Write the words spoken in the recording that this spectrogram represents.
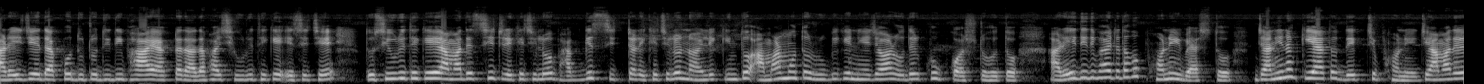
আর এই যে দেখো, দুটো দিদি ভাই, একটা দাদা ভাই সিউড়ি থেকে এসেছে। তো সিউড়ি থেকে আমাদের সিট রেখেছিল, ভাগ্যের সিটটা রেখেছিল। নইলে কিন্তু আমার মতো রুগীকে নিয়ে যাওয়ার ওদের খুব কষ্ট হতো। আর এই দিদি ভাইটা দেখো, ফোনেই ব্যস্ত। জানি না কি এত দেখছে ফোনে যে আমাদের,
